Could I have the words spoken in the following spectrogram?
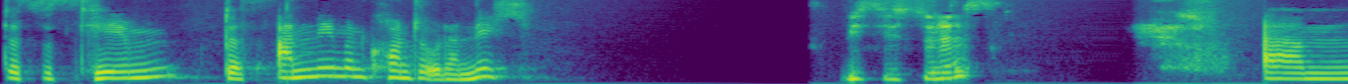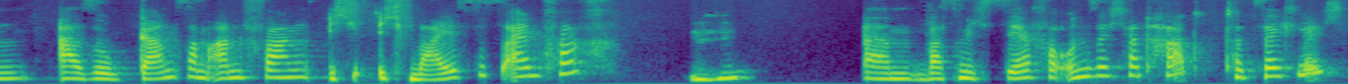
das System das annehmen konnte oder nicht. Wie siehst du das? Ähm, also ganz am Anfang, ich, ich weiß es einfach. Mhm ähm, was mich sehr verunsichert hat tatsächlich.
